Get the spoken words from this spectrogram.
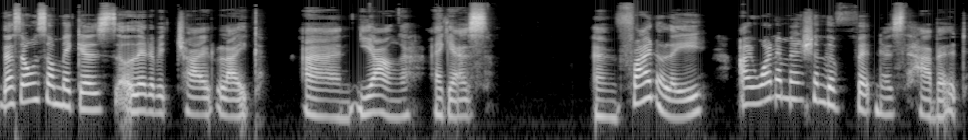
That also makes us a little bit childlike and young, I guess. And finally, I want to mention the fitness habit.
